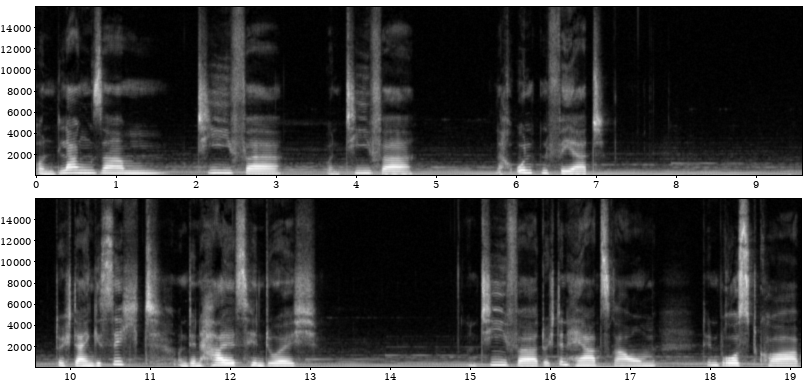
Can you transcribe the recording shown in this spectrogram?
und langsam tiefer und tiefer nach unten fährt, durch dein Gesicht und den Hals hindurch und tiefer durch den Herzraum, den Brustkorb.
